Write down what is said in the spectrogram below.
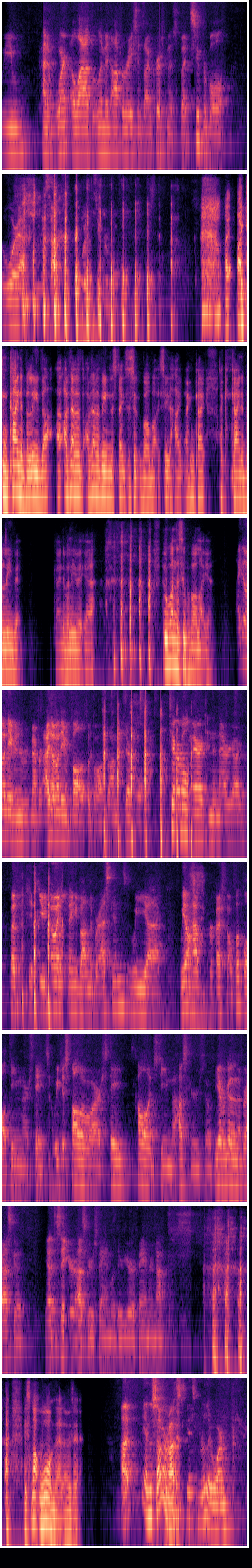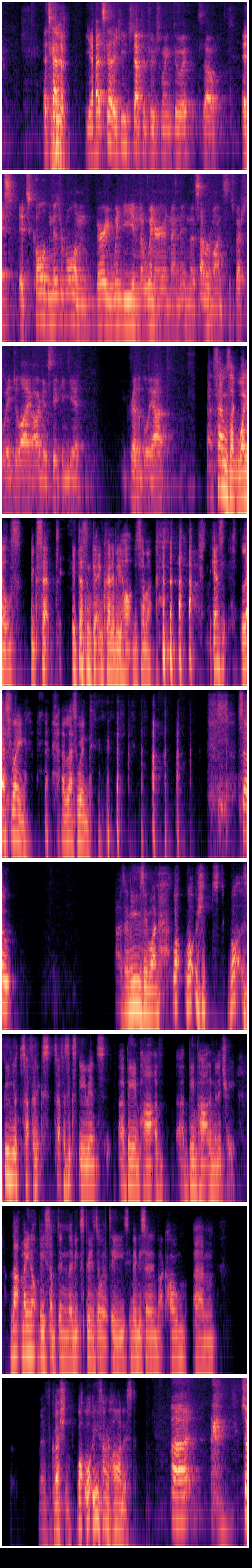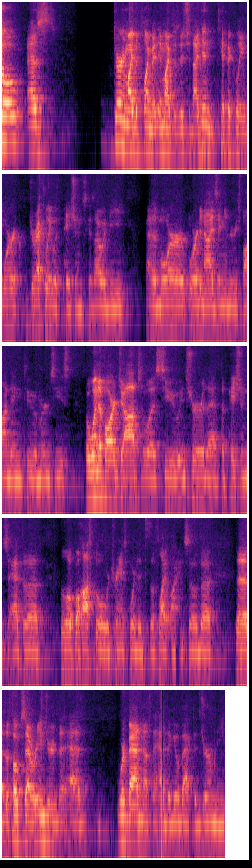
we kind of weren't allowed to limit operations on Christmas, but Super Bowl, the war absolutely stopped the Super Bowl. I, I can kind of believe that. I, I've never I've never been in the states of Super Bowl, but I see the hype. I can kind I can kind of believe it. Kind of believe it. Yeah. Who won the Super Bowl that year? I don't even remember. I don't even follow football, so I'm terrible, terrible American in that regard. But if you know anything about Nebraskans, we uh, we don't have a professional football team in our state, so we just follow our state college team, the Huskers. So if you ever go to Nebraska, you have to say you're a Huskers fan, whether you're a fan or not. it's not warm there, though, is it? Uh, in the summer months, it gets really warm. It's kind of yeah, it's got a huge temperature swing to it. So it's it's cold and miserable and very windy in the winter, and then in the summer months, especially July, August, it can get incredibly hot. That sounds like Wales, except it doesn't get incredibly hot in the summer. it gets less rain and less wind. So that's an amusing one. What what was your, what has been your toughest toughest experience uh, being part of uh, being part of the military? That may not be something they've experienced overseas. It may be something back home. Um, the question. What what you found hardest? Uh, so as during my deployment in my position, I didn't typically work directly with patients because I would be kind of more organizing and responding to emergencies. but one of our jobs was to ensure that the patients at the, the local hospital were transported to the flight line. So the, the, the folks that were injured that had were bad enough that had to go back to Germany.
